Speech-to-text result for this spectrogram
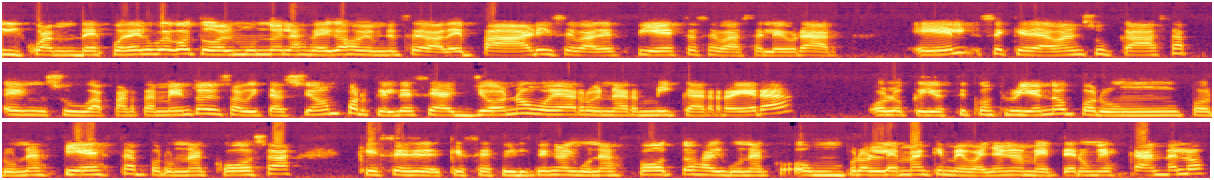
y cuando después del juego todo el mundo en Las Vegas obviamente se va de party, se va de fiesta, se va a celebrar él se quedaba en su casa, en su apartamento, en su habitación, porque él decía, yo no voy a arruinar mi carrera o lo que yo estoy construyendo por un por una fiesta, por una cosa que se que se filtren algunas fotos, alguna un problema que me vayan a meter un escándalo,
